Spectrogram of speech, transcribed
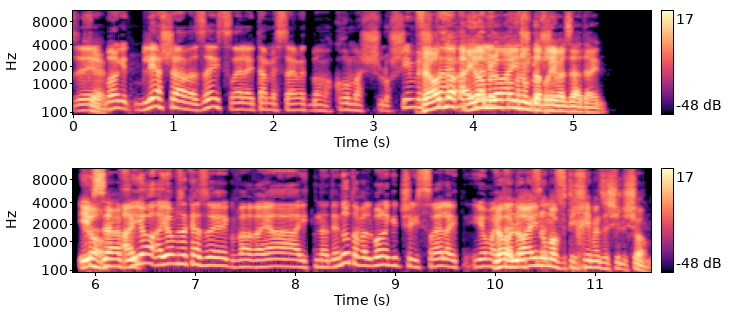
זה, כן. בוא נגיד, בלי השער הזה, ישראל הייתה מסיימת במקום ה-32 ועוד לא, היום לא היינו מדברים על זה עדיין. אם לא, זהבי... היום, היום זה כזה כבר היה התנדנדות, אבל בוא נגיד שישראל הי- היום הייתה... לא, לא היינו מבטיחים את זה שלשום.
